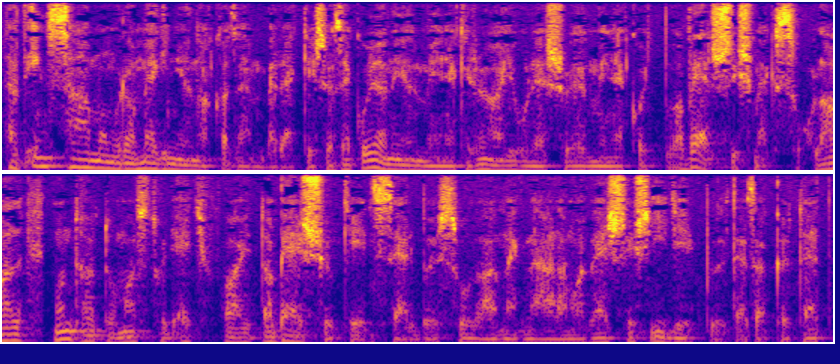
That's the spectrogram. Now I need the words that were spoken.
Tehát én számomra megnyílnak az emberek, és ezek olyan élmények, és olyan jó leső élmények, hogy a vers is megszólal. Mondhatom azt, hogy egyfajta belső kényszerből szólal meg nálam a vers, és így épült ez a kötet.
